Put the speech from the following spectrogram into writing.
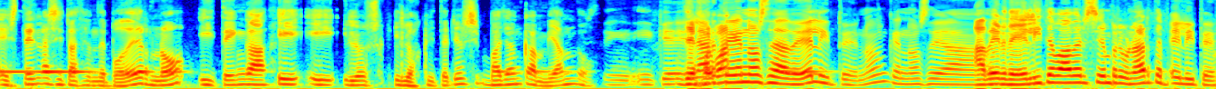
esté en la situación de poder, ¿no? Y tenga y, y- y los, y los criterios vayan cambiando. Sí, y que De el forma- arte no sea de élite, ¿no? Que no sea. A ver, de élite va a haber siempre un arte. Élite.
